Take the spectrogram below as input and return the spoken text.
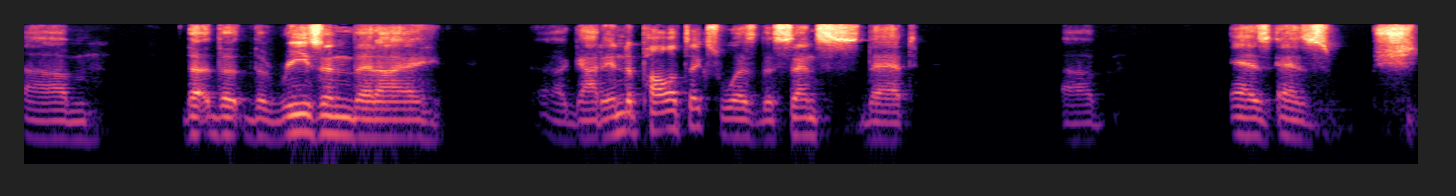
Um, the, the, the reason that I uh, got into politics was the sense that uh, as, as, sh-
